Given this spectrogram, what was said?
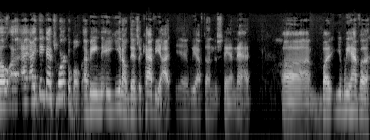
So I, I, think that's workable. I mean, you know, there's a caveat. We have to understand that. Uh, but we have a,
